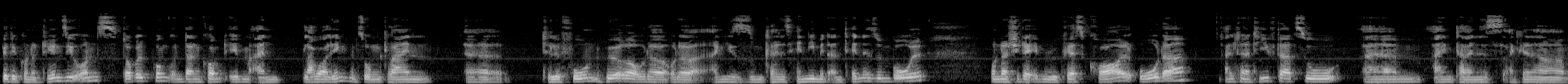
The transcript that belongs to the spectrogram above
bitte kontaktieren Sie uns, Doppelpunkt und dann kommt eben ein blauer Link mit so einem kleinen äh, Telefonhörer oder oder eigentlich so ein kleines Handy mit Antenne-Symbol und dann steht da eben Request Call oder alternativ dazu ähm, ein kleines, ein kleiner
